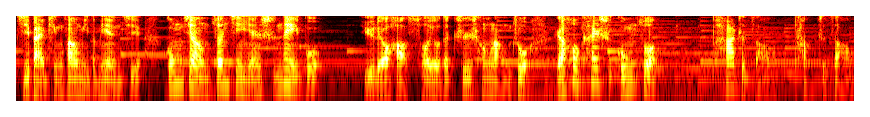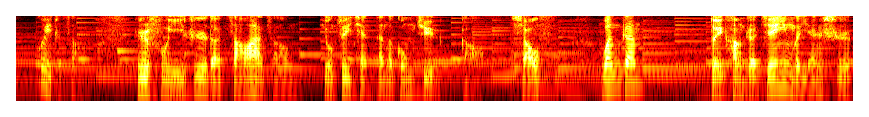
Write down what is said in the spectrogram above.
几百平方米的面积，工匠钻进岩石内部，预留好所有的支撑廊柱，然后开始工作，趴着凿，躺着凿，跪着凿，日复一日的凿啊凿，用最简单的工具——镐、小斧、弯杆。对抗着坚硬的岩石，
